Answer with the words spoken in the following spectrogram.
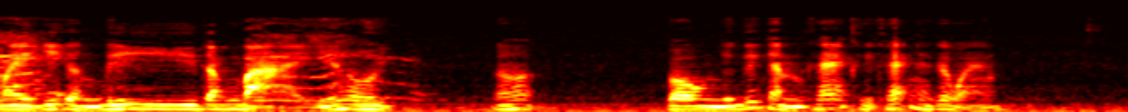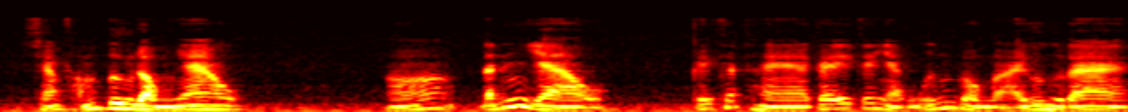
Mày chỉ cần đi đăng bài vậy thôi. Đó. Còn những cái ngành khác thì khác nha các bạn. Sản phẩm tương đồng nhau đó đánh vào cái khách hàng cái cái nhà cung ứng còn lại của người ta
